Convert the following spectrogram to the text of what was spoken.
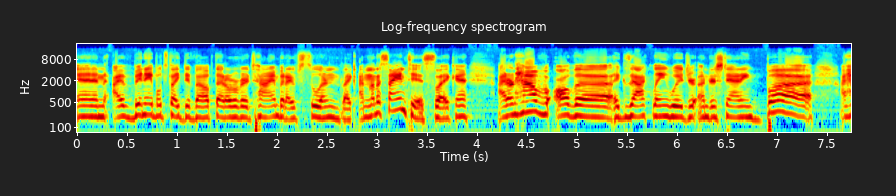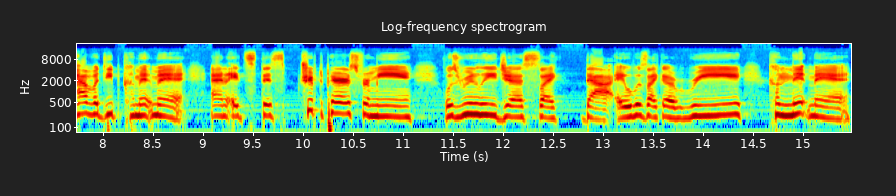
and i've been able to like develop that over time but i've still learned like i'm not a scientist. Like i don't have all the exact language or understanding but i have a deep commitment. And it's this trip to paris for me was really just like that. It was like a recommitment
